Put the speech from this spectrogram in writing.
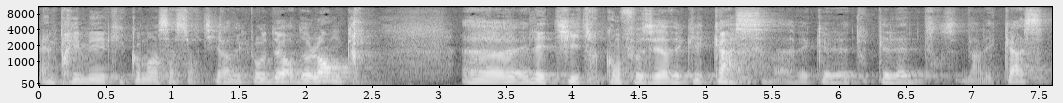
imprimée qui commence à sortir avec l'odeur de l'encre. Les titres qu'on faisait avec les casses, avec toutes les lettres dans les casses.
